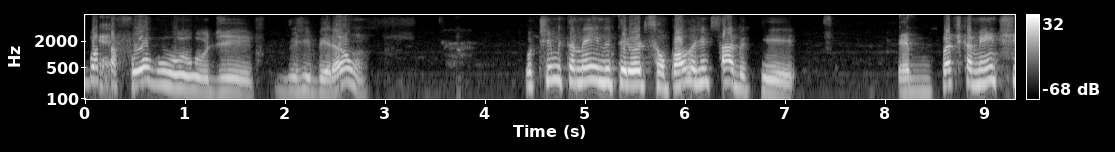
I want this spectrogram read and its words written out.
Botafogo é. de, de Ribeirão, o time também no interior de São Paulo, a gente sabe que é praticamente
